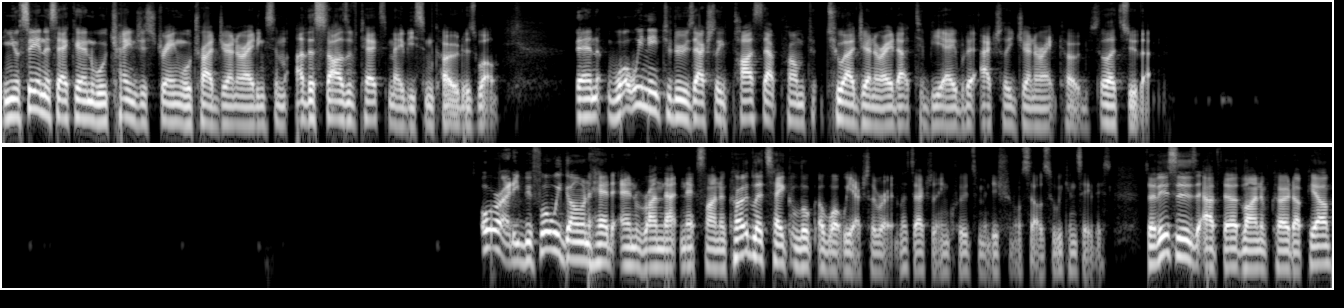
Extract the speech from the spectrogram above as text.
And you'll see in a second, we'll change the string. We'll try generating some other styles of text, maybe some code as well. Then what we need to do is actually pass that prompt to our generator to be able to actually generate code. So let's do that. Alrighty, before we go on ahead and run that next line of code, let's take a look at what we actually wrote. Let's actually include some additional cells so we can see this. So this is our third line of code up here.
